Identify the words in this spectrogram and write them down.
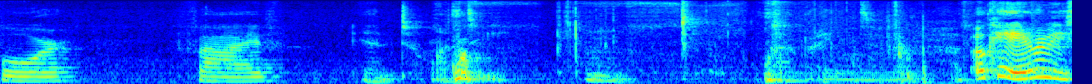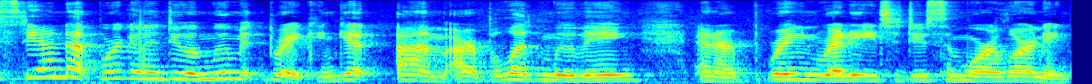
4, 5, and 20. Hmm. All right. Okay, everybody stand up. We're going to do a movement break and get um, our blood moving and our brain ready to do some more learning.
